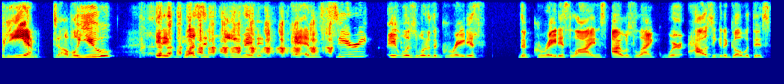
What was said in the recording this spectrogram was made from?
BMW? And it wasn't even an M series. It was one of the greatest, the greatest lines. I was like, where? How's he gonna go with this?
